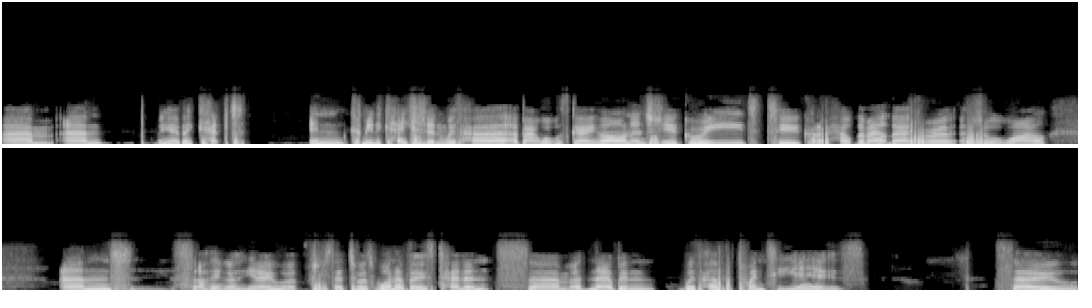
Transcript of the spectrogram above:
um, and you know they kept in communication with her about what was going on, and she agreed to kind of help them out there for a, a short while. And I think, uh, you know, uh, she said to us one of those tenants um, had now been with her for 20 years. So,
